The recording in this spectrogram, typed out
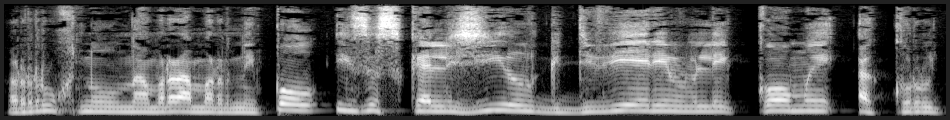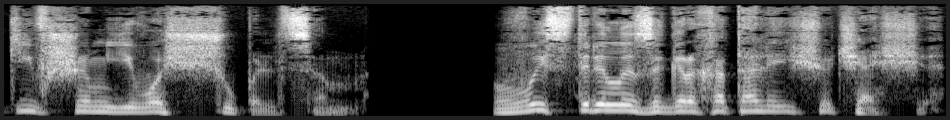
рухнул на мраморный пол и заскользил к двери, влекомый окрутившим его щупальцем. Выстрелы загрохотали еще чаще.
